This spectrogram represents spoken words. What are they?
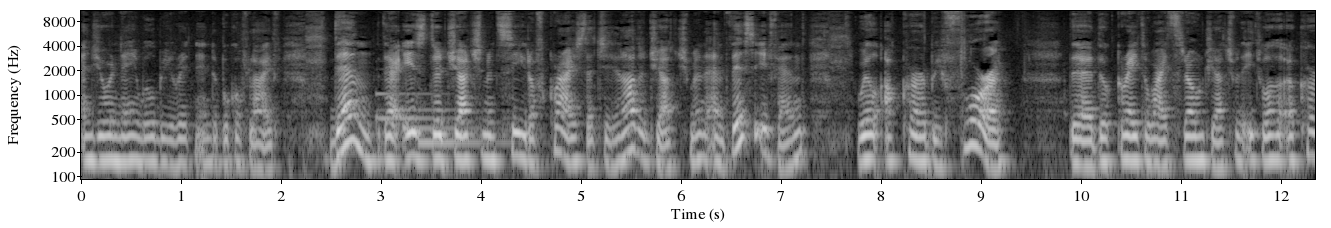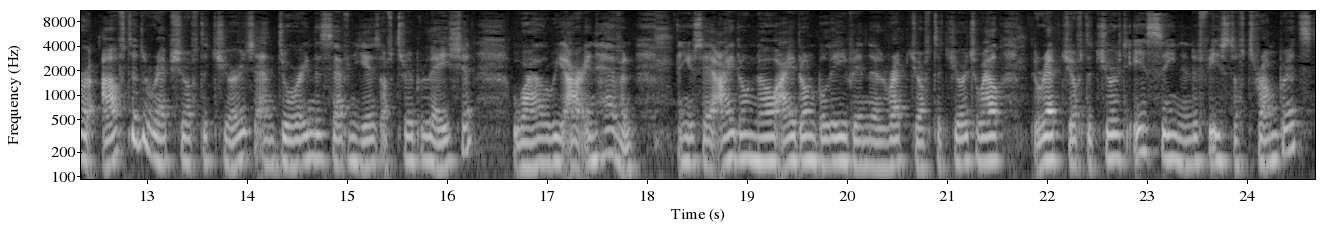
and your name will be written in the book of life. Then there is the judgment seat of Christ. That's another judgment, and this event will occur before the, the great white throne judgment, it will occur after the rapture of the church and during the seven years of tribulation while we are in heaven. And you say, I don't know, I don't believe in the rapture of the church. Well, the rapture of the church is seen in the Feast of Trumpets.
